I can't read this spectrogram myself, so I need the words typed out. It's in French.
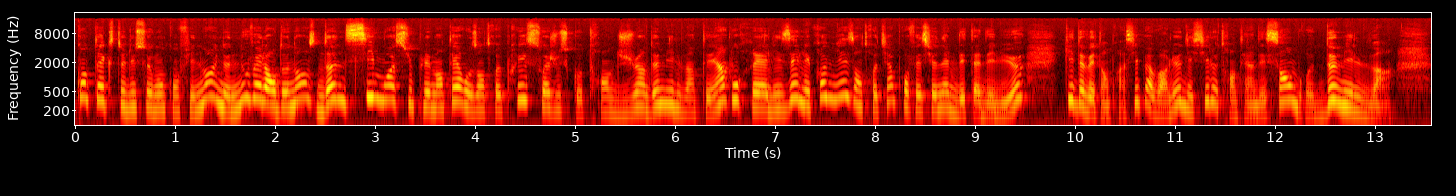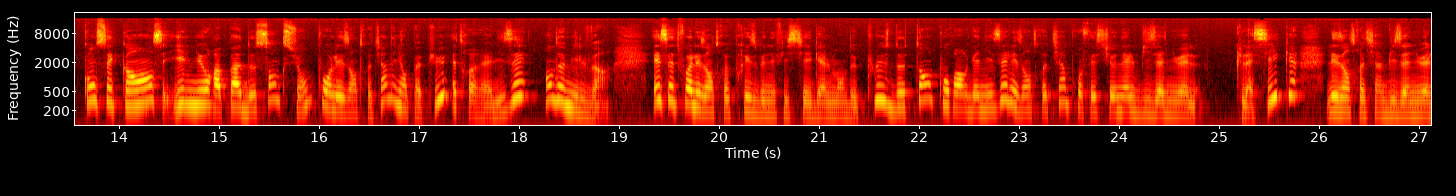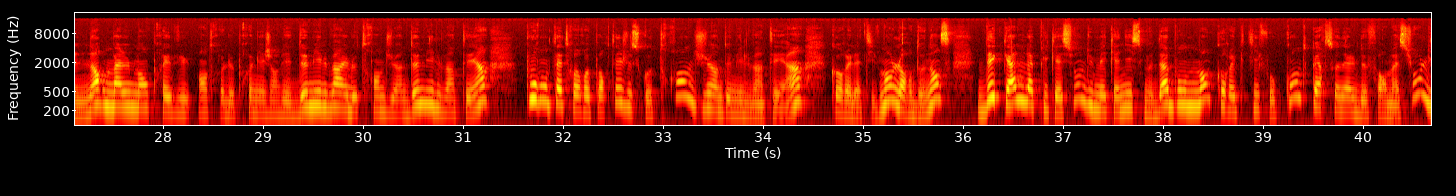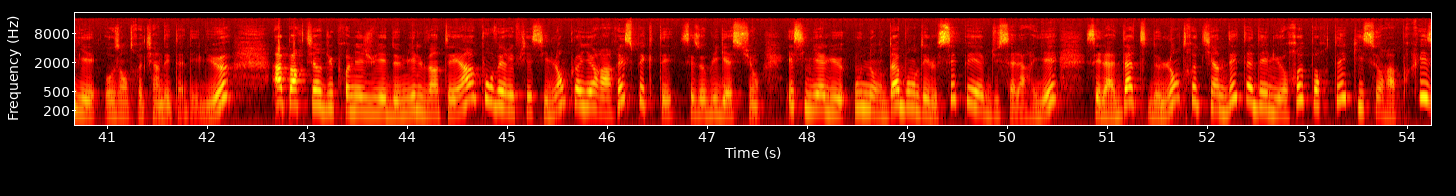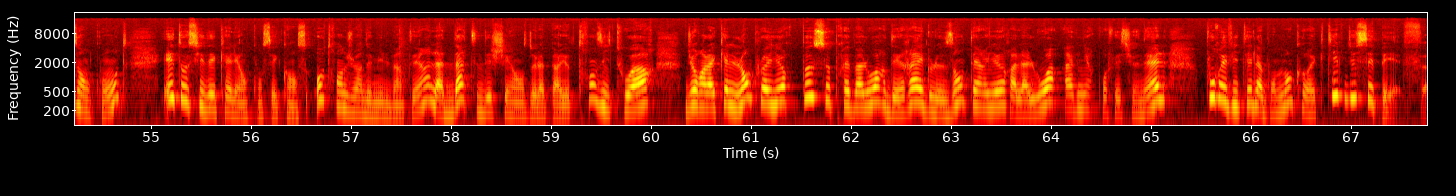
du second confinement, une nouvelle ordonnance donne six mois supplémentaires aux entreprises, soit jusqu'au 30 juin 2021, pour réaliser les premiers entretiens professionnels d'état des lieux, qui devaient en principe avoir lieu d'ici le 31 décembre 2020. Conséquence, il n'y aura pas de sanctions pour les entretiens n'ayant pas pu être réalisés en 2020. Et cette fois, les entreprises bénéficient également de plus de temps pour organiser les entretiens professionnels bisannuels classique. Les entretiens bisannuels normalement prévus entre le 1er janvier 2020 et le 30 juin 2021 pourront être reportés jusqu'au 30 juin 2021. Corrélativement, l'ordonnance décale l'application du mécanisme d'abondement correctif au compte personnel de formation lié aux entretiens d'état des lieux à partir du 1er juillet 2021 pour vérifier si l'employeur a respecté ses obligations et s'il y a lieu ou non d'abonder le CPF du salarié. C'est la date de l'entretien d'état des lieux reporté qui sera prise en compte est aussi décalée en conséquence au 30 juin 2021 la date d'échéance de la période transitoire durant laquelle l'employeur peut se prévaloir des règles antérieures à la loi Avenir professionnel pour éviter l'abondement correctif du CPF.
